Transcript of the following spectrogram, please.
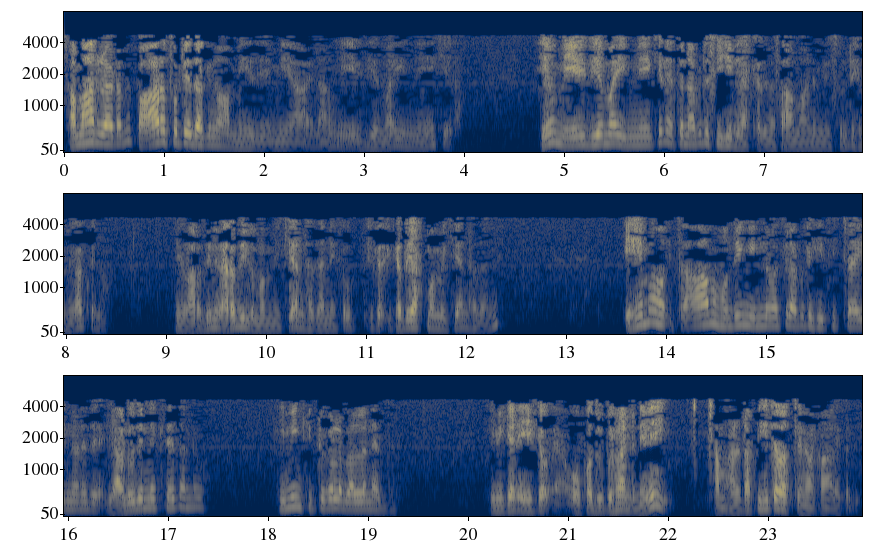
සමහර වෙලාවට අපි පාර තොටේ දකිනවා මේ මේ ආය නම් මේ විදිහමයි ඉන්නේ කියලා. එහෙනම් මේ විදිහමයි ඉන්නේ කියලා එතන අපිට සිහිනයක් හැදෙනවා සාමාන්‍ය මිනිසුන්ට එහෙම එකක් වෙනවා. මේ වරදින වැරදිල්ල මම මේ කියන්න හදන්නේ එක දෙයක් මම මේ කියන්න හදන්නේ. එහෙම ඊටාම හොඳින් ඉන්නවා කියලා අපිට හිතිච්ච අය ඉන්නව නේද? යාළුවෝ දෙන්නෙක් කියලා හිතන්නකෝ. හිමින් කිට්ටු කරලා බලලා නැද්ද? හිමි කියන්නේ ඒක ඕපදුප හොයන්න නෙවෙයි. සමහරට අපි හිතවත් වෙනවා කාලෙකදී.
